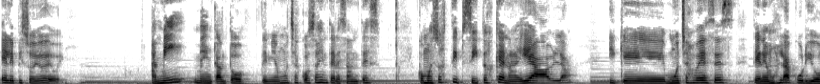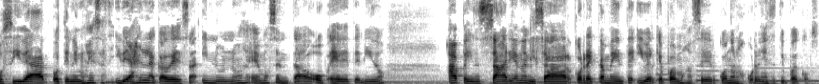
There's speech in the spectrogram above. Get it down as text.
episodio de hoy? A mí me encantó, tenía muchas cosas interesantes, como esos tipsitos que nadie habla y que muchas veces tenemos la curiosidad o tenemos esas ideas en la cabeza y no nos hemos sentado o detenido a pensar y analizar correctamente y ver qué podemos hacer cuando nos ocurren ese tipo de cosas.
